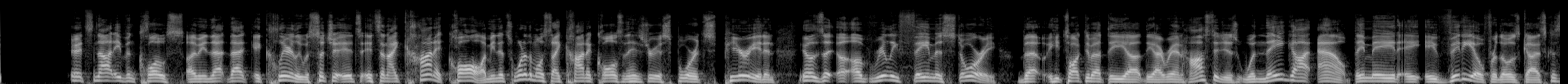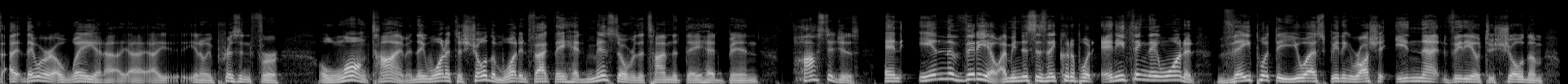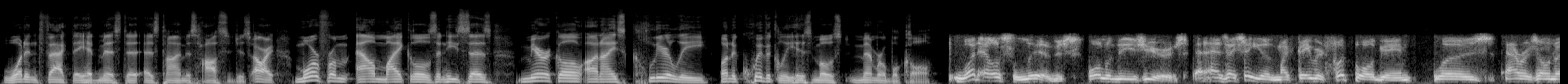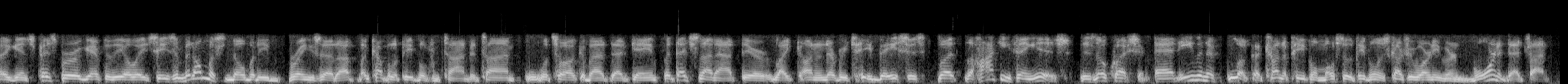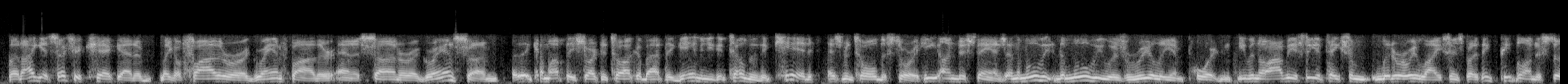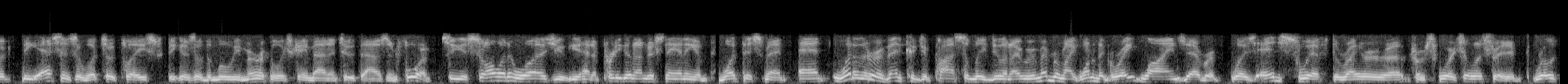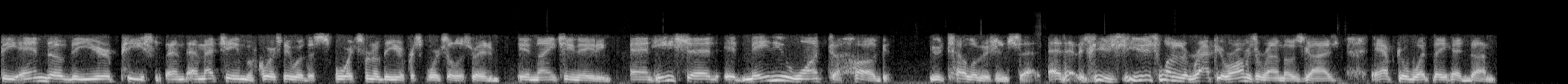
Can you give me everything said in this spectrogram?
It's not even close. I mean that that it clearly was such a it's it's an iconic call. I mean it's one of the most iconic calls in the history of sports. Period. And you know there's a, a really famous story that he talked about the uh, the Iran hostages when they got out. They made a, a video for those guys because they were away at uh, you know imprisoned for a long time, and they wanted to show them what in fact they had missed over the time that they had been hostages. And in the video, I mean, this is they could have put anything they wanted. They put the U.S. beating Russia in that video to show them what, in fact, they had missed as time as hostages. All right, more from Al Michaels, and he says Miracle on Ice clearly, unequivocally, his most memorable call. What else lives all of these years? As I say, you know, my favorite football game was Arizona against Pittsburgh after the 08 season, but almost nobody brings that up. A couple of people from time to time will talk about that game, but that's not out there like on an everyday basis. But the hockey thing is, there's no question. And even if, look, a ton of people, most of the people in this country weren't even born at that time, but I get such a kick out of like a father or a grandfather and a son or a grandson. They come up, they start to talk about the game, and you can tell that the kid has been told the story. He understands. And the movie, the movie was really important, even though obviously obviously it takes some literary license, but I think people understood the essence of what took place because of the movie Miracle, which came out in 2004. So you saw what it was. You, you had a pretty good understanding of what this meant. And what other event could you possibly do? And I remember, Mike, one of the great lines ever was Ed Swift, the writer uh, from Sports Illustrated, wrote the end of the year piece. And, and that team, of course, they were the sportsman of the year for Sports Illustrated in 1980. And he said, it made you want to hug your television set. And you just wanted to wrap your arms around those guys after what they had done.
